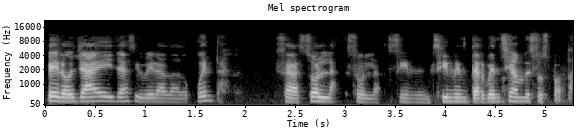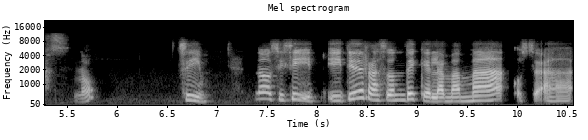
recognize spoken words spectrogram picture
pero ya ella se hubiera dado cuenta, o sea, sola, sola, sin, sin intervención de sus papás, ¿no? Sí, no, sí, sí, y tienes razón de que la mamá, o sea,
